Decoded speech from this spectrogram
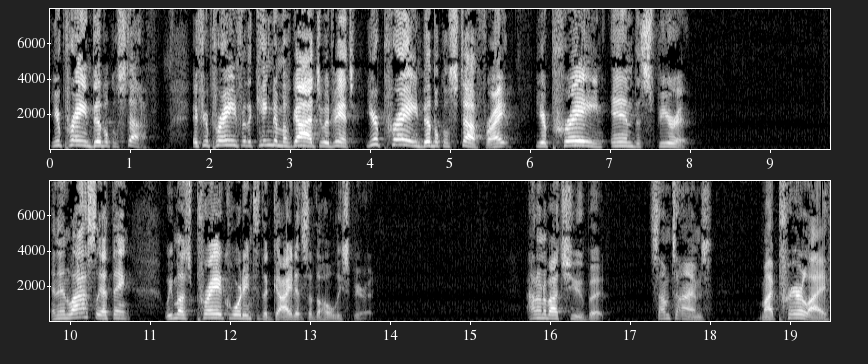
you're praying biblical stuff. If you're praying for the kingdom of God to advance, you're praying biblical stuff, right? You're praying in the Spirit. And then lastly, I think we must pray according to the guidance of the Holy Spirit. I don't know about you, but sometimes my prayer life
